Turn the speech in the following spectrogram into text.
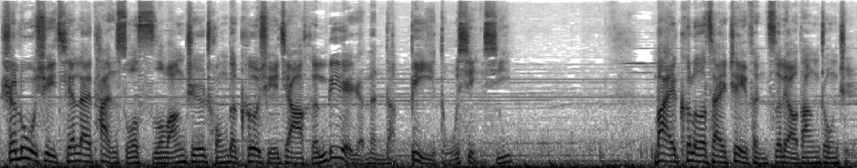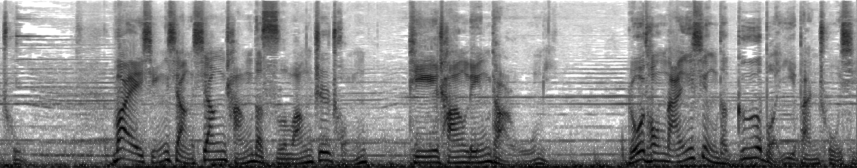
是陆续前来探索死亡之虫的科学家和猎人们的必读信息。麦克勒在这份资料当中指出，外形像香肠的死亡之虫，体长零点五米，如同男性的胳膊一般粗细，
